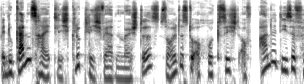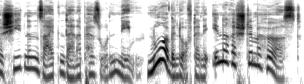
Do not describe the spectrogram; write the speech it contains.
Wenn du ganzheitlich glücklich werden möchtest, solltest du auch Rücksicht auf alle diese verschiedenen Seiten deiner Person nehmen. Nur wenn du auf deine innere Stimme hörst,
